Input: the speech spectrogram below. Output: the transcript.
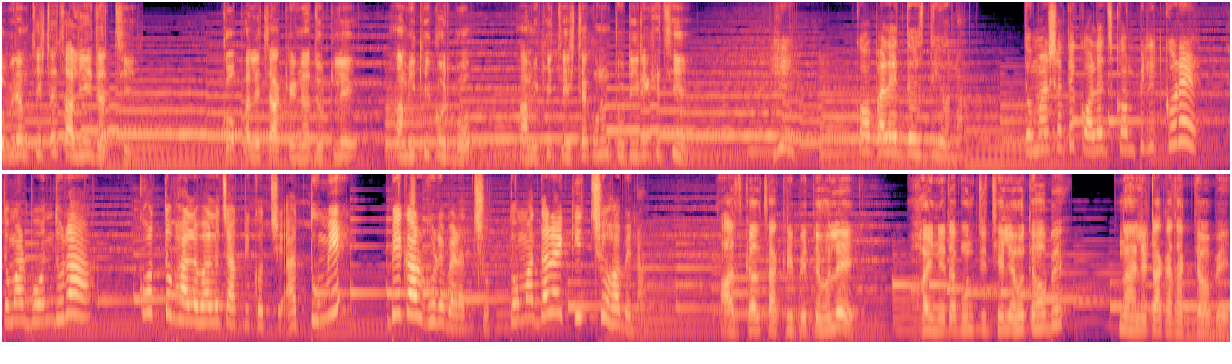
অবিরাম চেষ্টা চালিয়ে যাচ্ছি। কপালে চাকরি না জুটলে আমি কি করব? আমি কি চেষ্টা কোনো ত্রুটি রেখেছি? কপালের দোষ দিও না। তোমার সাথে কলেজ কমপ্লিট করে তোমার বন্ধুরা কত ভালো ভালো চাকরি করছে। আর তুমি বেকার ঘুরে বেড়াচ্ছ। তোমার দ্বারাই কিচ্ছু হবে না। আজকাল চাকরি পেতে হলে হয় নেতা মন্ত্রীর ছেলে হতে হবে না হলে টাকা থাকতে হবে।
